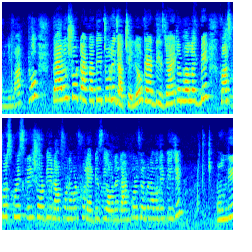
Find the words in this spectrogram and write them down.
অনলি মাত্র তেরোশো টাকাতে চলে যাচ্ছে। লোক অ্যাড্রেস যা এটা ভালো লাগবে। ফার্স্ট ফার্স্ট করে স্ক্রিনশট দিয়ে, নাম ফোন নাম্বার ফুল অ্যাড্রেস দিয়ে অর্ডার ডান করে ফেলবেন আমাদের পেজে অনলি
